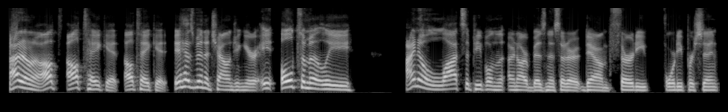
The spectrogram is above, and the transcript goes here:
I don't know. I'll I'll take it. I'll take it. It has been a challenging year. It ultimately I know lots of people in, the, in our business that are down 30, 40%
